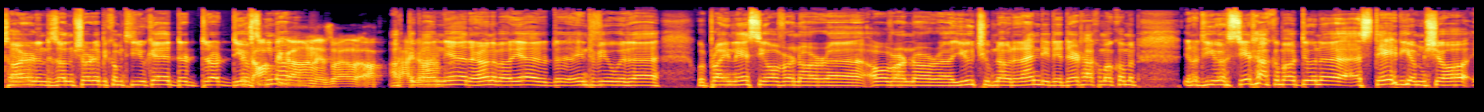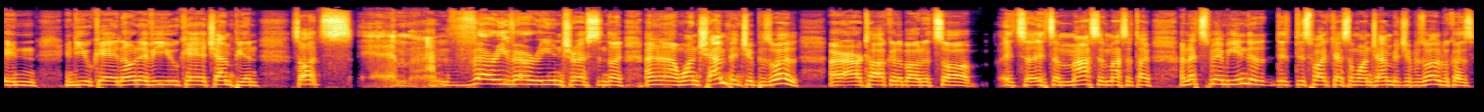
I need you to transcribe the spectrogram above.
to yeah. Ireland as well. I'm sure they'll be coming to the UK. They're, they're the it's UFC Oktagon now. as well. Oktagon. Oktagon. yeah, they're on about yeah. The interview with uh, with Brian Lacey over on our uh, over on our uh, YouTube now that Andy did. They're talking about coming. You know, the UFC are talking about doing a, a stadium show in in the UK. Now they have a UK champion, so it's um, very very interesting time and uh, one championship as well. Are, are talking about it. So it's a, it's a massive, massive time. And let's maybe into this podcast and one championship as well because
